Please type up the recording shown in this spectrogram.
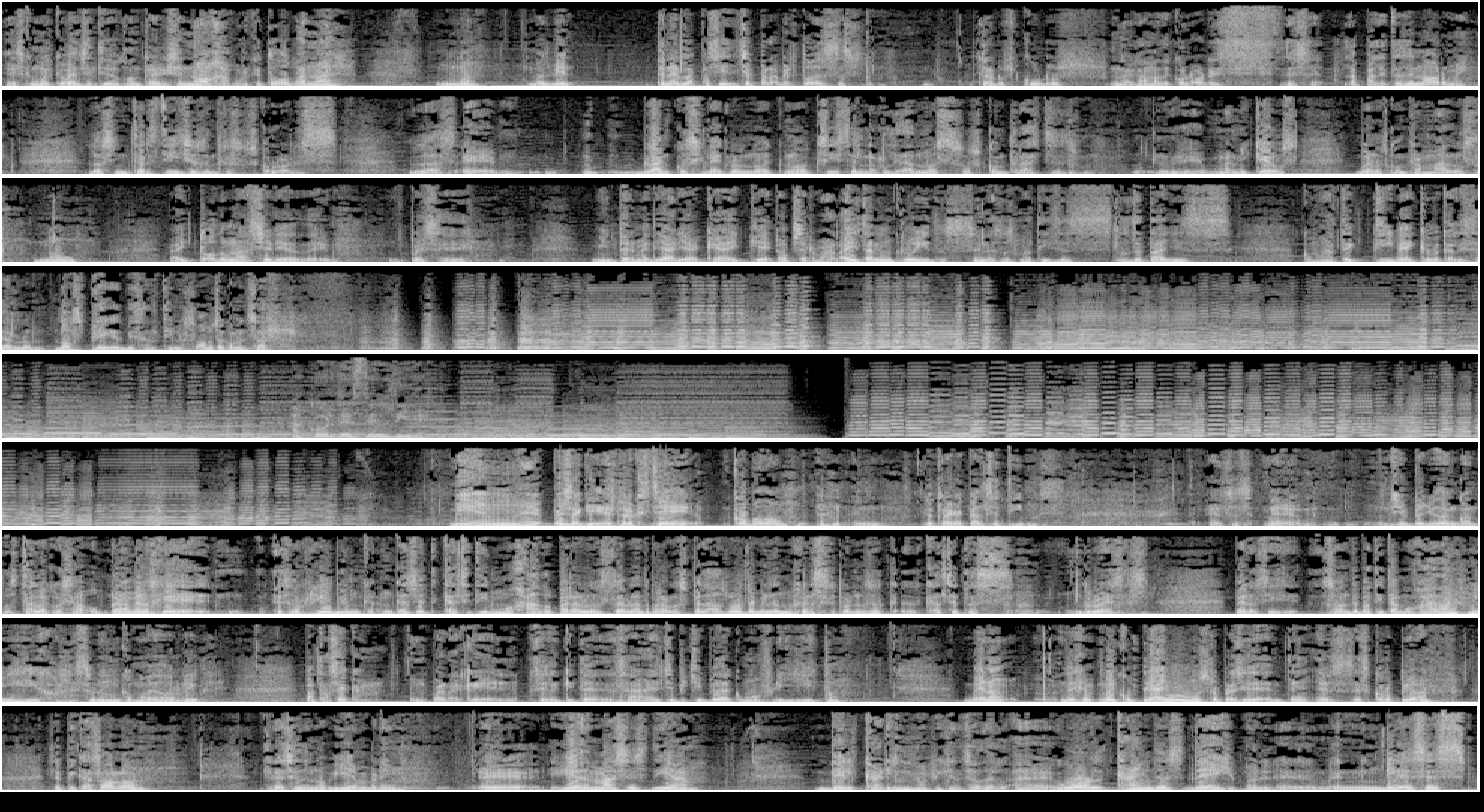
Es como el que va en sentido contrario y se enoja porque todo va mal. No, más bien tener la paciencia para ver todos esos claroscuros, la gama de colores, la paleta es enorme. Los intersticios entre esos colores las eh, blancos y negros no, no existen en la realidad, no esos contrastes eh, maniqueos, buenos contra malos, no. Hay toda una serie de, pues, eh, intermediaria que hay que observar. Ahí están incluidos en esos matices los detalles. Como detective hay que localizarlo, los pliegues bizantinos. Vamos a comenzar. Acordes del día. Bien, eh, pues aquí espero que esté cómodo, que traiga calcetines. Esos eh, siempre ayudan cuando está la cosa, bueno, a menos que es horrible un, ca- un calcet- calcetín mojado. Para los, estoy hablando para los pelados, bueno, también las mujeres se ponen esas ca- calcetas gruesas. Pero si son de patita mojada, híjole, es una incomodidad horrible. Pata seca, para que se le quite, o sea, el chipichipi da como frillito. Bueno, deje- hoy cumpleaños nuestro presidente, es escorpión, se pica solo, 13 de noviembre, eh, y además es día del cariño, fíjense, del eh, World Kindness Day, eh, en inglés es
